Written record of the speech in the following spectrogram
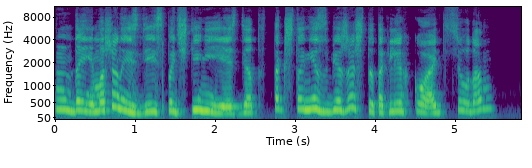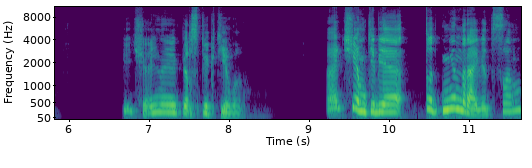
Да и машины здесь почти не ездят, так что не сбежишь ты так легко отсюда. Печальная перспектива. А чем тебе тут не нравится?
